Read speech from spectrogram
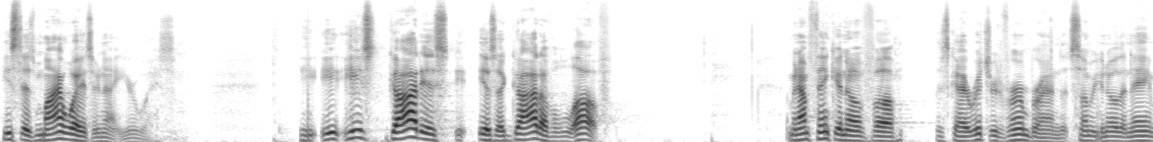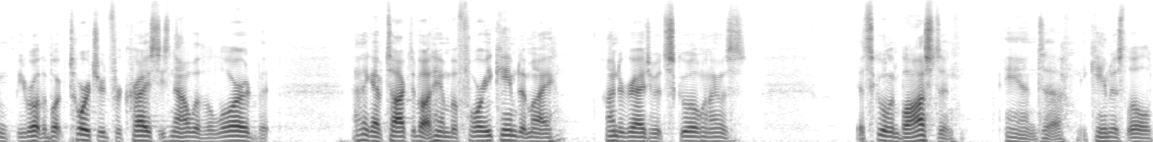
he says, My ways are not your ways. He, he, he's, God is, is a God of love. I mean, I'm thinking of uh, this guy, Richard Wurmbrand, that some of you know the name. He wrote the book Tortured for Christ. He's now with the Lord, but I think I've talked about him before. He came to my undergraduate school when I was at school in Boston, and uh, he came to this little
